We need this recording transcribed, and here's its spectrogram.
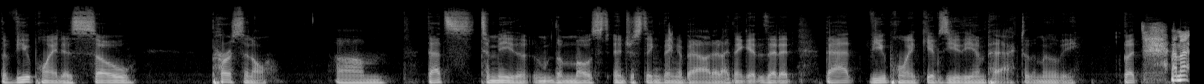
the viewpoint is so personal. Um, that's to me the the most interesting thing about it. I think it, that it that viewpoint gives you the impact of the movie. But And I,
